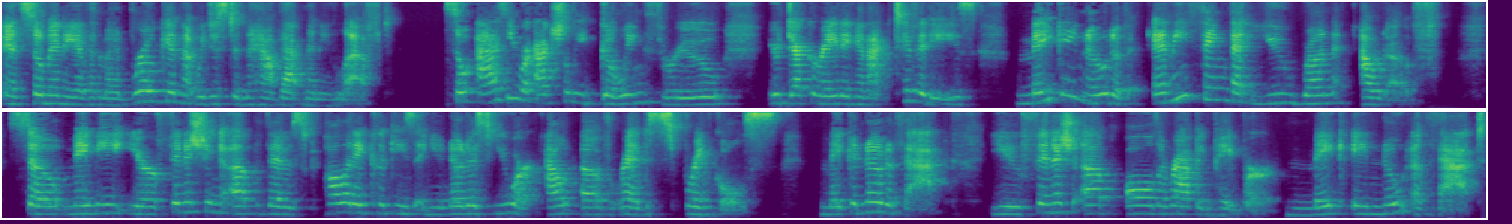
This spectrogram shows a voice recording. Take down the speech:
And so many of them had broken that we just didn't have that many left. So, as you are actually going through your decorating and activities, make a note of anything that you run out of. So, maybe you're finishing up those holiday cookies and you notice you are out of red sprinkles. Make a note of that. You finish up all the wrapping paper. Make a note of that.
